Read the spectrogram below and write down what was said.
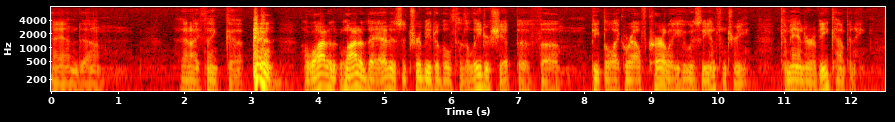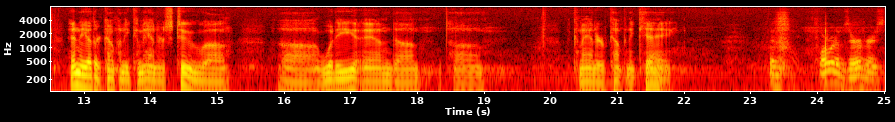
and uh, and I think uh, a lot of a lot of that is attributable to the leadership of people like Ralph Kerley, who was the infantry commander of E Company, and the other company commanders too, Woody and. Um, commander of Company K. and forward observers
